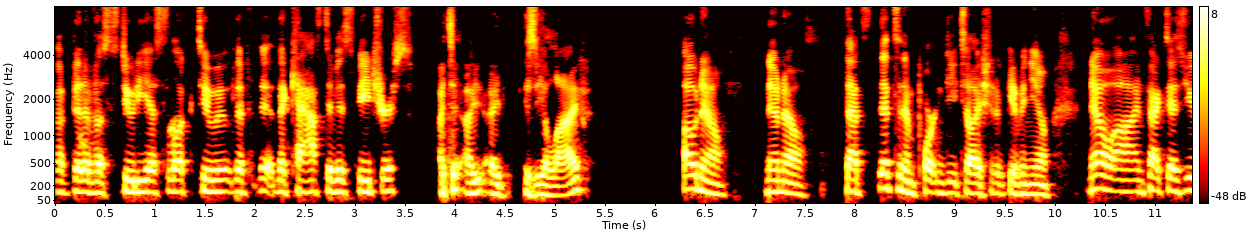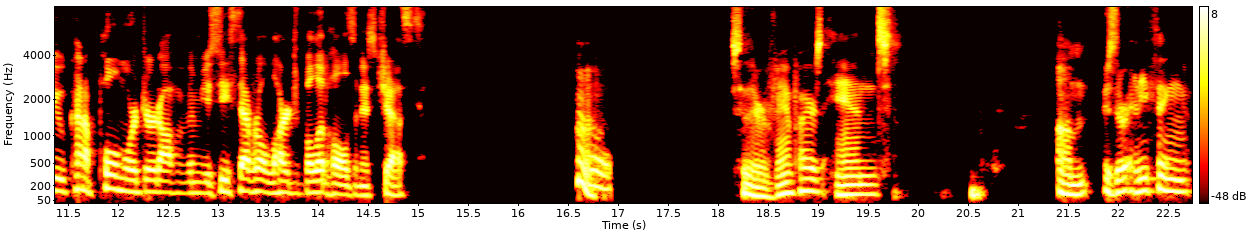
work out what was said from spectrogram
a bit of a studious look to the the cast of his features. I t- I, I, is he alive? Oh no, no, no. That's that's an important detail I should have given you. No, uh, in fact, as you kind of pull more dirt off of him, you see several large bullet holes in his chest. Huh. So there are vampires and um is there anything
